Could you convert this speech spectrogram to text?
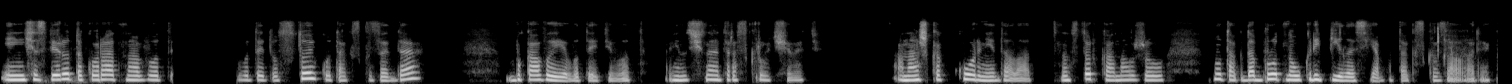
И они сейчас берут аккуратно вот, вот эту стойку, так сказать, да, боковые вот эти вот, они начинают раскручивать. Она аж как корни дала. Настолько она уже, ну так, добротно укрепилась, я бы так сказала, Олег.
